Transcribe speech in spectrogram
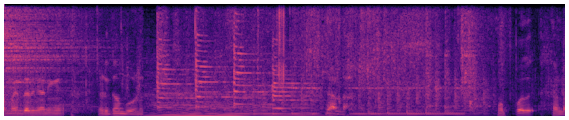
അമ്മ എന്തായാലും ഞാനിങ്ങ് എടുക്കാൻ പോവാണ്. വേണ്ട മുപ്പത് വേണ്ട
